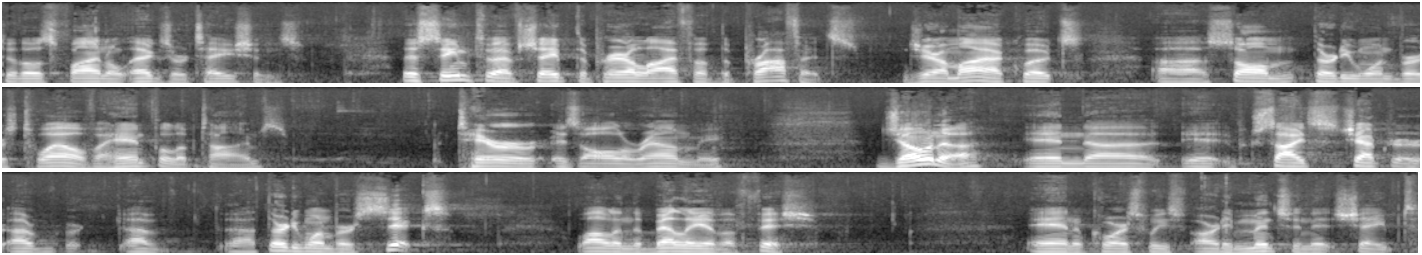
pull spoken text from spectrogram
to those final exhortations. This seemed to have shaped the prayer life of the prophets. Jeremiah quotes uh, Psalm 31, verse 12, a handful of times. Terror is all around me. Jonah in, uh, cites chapter uh, uh, uh, 31, verse 6, while in the belly of a fish. And of course, we've already mentioned it shaped,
